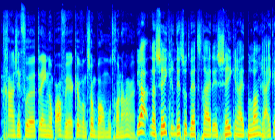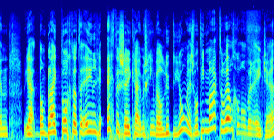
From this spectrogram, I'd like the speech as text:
ga eens even trainen op afwerken, want zo'n bal moet gewoon hangen. Ja, nou zeker in dit soort wedstrijden is zekerheid belangrijk. En ja, dan blijkt toch dat de enige echte zekerheid misschien wel Luc de Jong is. Want die maakt er wel gewoon weer eentje, hè?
